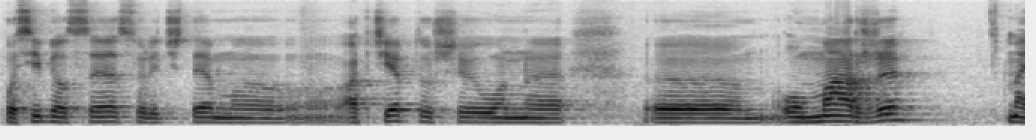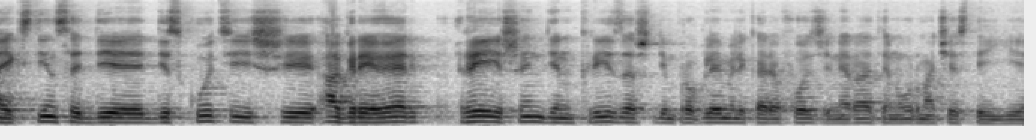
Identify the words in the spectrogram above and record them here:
posibil să solicităm acceptul și un, o marjă mai extinsă de discuții și agreări reieșind din criză și din problemele care au fost generate în urma acestei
